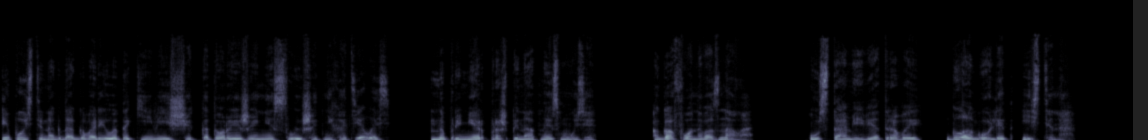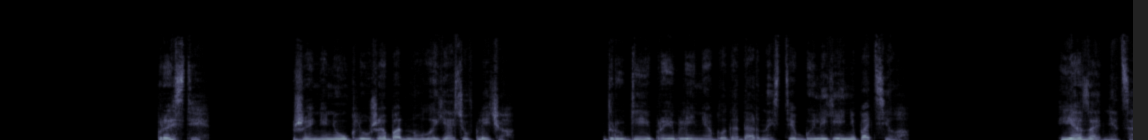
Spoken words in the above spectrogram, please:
И пусть иногда говорила такие вещи, которые Жене слышать не хотелось, например, про шпинатные смузи, Агафонова знала. Устами Ветровой глаголит истина. «Прости». Женя неуклюже ободнула Ясю в плечо. Другие проявления благодарности были ей не под силу. «Я задница».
